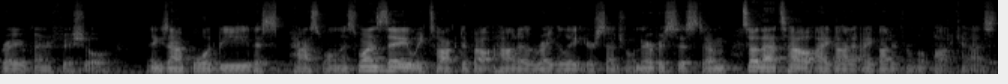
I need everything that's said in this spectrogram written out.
very beneficial. An example would be this past Wellness Wednesday. We talked about how to regulate your central nervous system. So that's how I got it. I got it from a podcast,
